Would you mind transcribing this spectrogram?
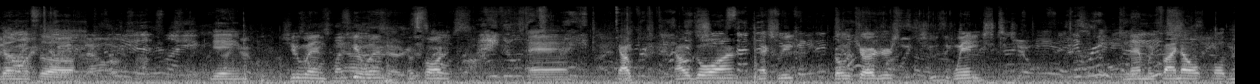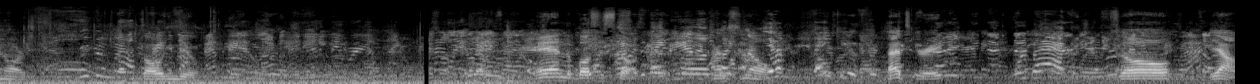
Got done with the game. Good win. Good win. It was fun. And now, now we go on next week. Go the Chargers. Win. And then we find out about the North. That's all we can do. And the bus is stuck on snow. That's great. we're back. So, yeah.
